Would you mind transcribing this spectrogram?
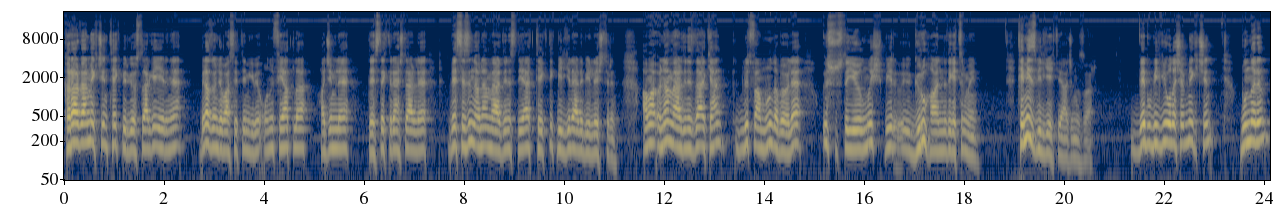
Karar vermek için tek bir gösterge yerine biraz önce bahsettiğim gibi onu fiyatla, hacimle, destek dirençlerle ve sizin önem verdiğiniz diğer teknik bilgilerle birleştirin. Ama önem verdiğiniz derken lütfen bunu da böyle üst üste yığılmış bir e, güruh haline de getirmeyin. Temiz bilgiye ihtiyacımız var. Ve bu bilgiye ulaşabilmek için bunların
